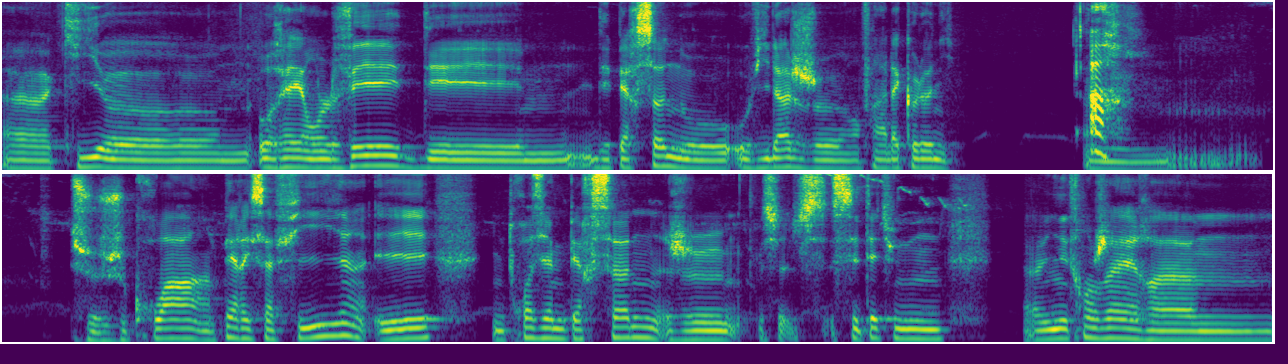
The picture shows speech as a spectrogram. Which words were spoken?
euh, qui euh, aurait enlevé des, des personnes au, au village, euh, enfin à la colonie. Ah. Je, je crois, un père et sa fille, et une troisième personne, je, je- c'était une, euh, une étrangère, euh,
